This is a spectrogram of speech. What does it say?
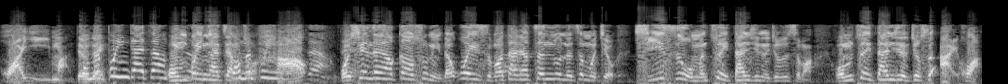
怀疑嘛？对不对？我们不应该这样，我们不应该这样做。我们不应该好这样。我现在要告诉你的，为什么大家争论了这么久？其实我们最担心的就是什么？我们最担心的就是矮化。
